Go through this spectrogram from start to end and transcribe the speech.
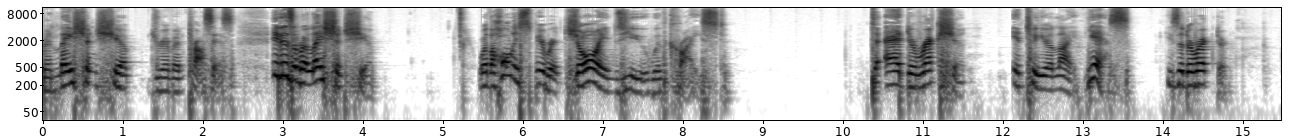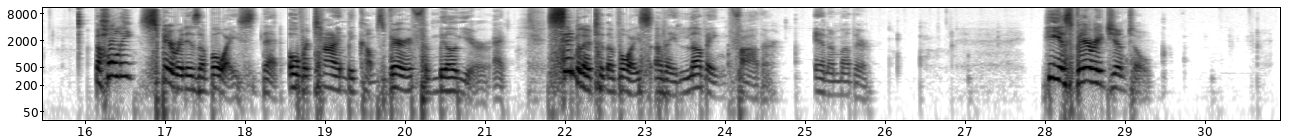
relationship driven process. It is a relationship where the Holy Spirit joins you with Christ to add direction into your life. Yes, He's a director. The Holy Spirit is a voice that over time becomes very familiar and similar to the voice of a loving father and a mother. He is very gentle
